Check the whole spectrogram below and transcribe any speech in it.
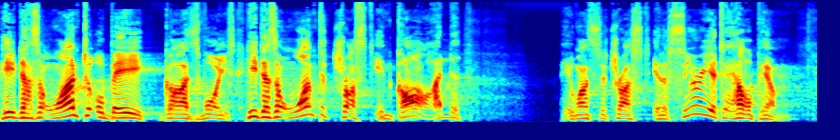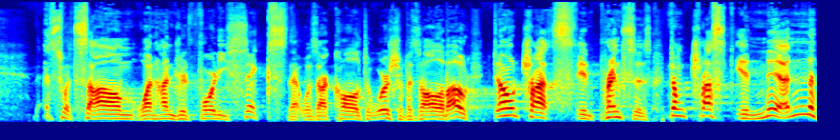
He doesn't want to obey God's voice. He doesn't want to trust in God. He wants to trust in Assyria to help him. That's what Psalm 146, that was our call to worship, is all about. Don't trust in princes, don't trust in men,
